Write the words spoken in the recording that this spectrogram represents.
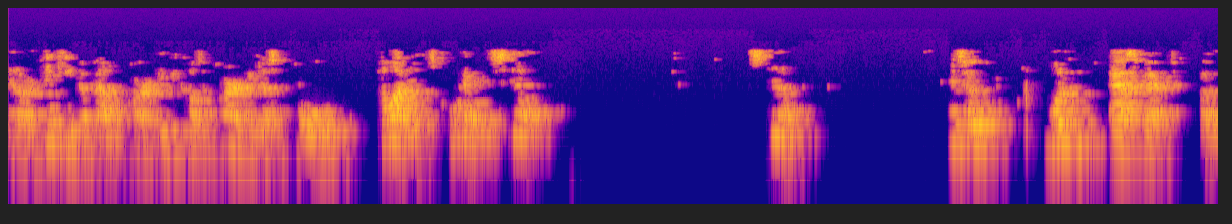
in our thinking about a parami because a parami doesn't hold thought. It's quiet. Still. Still. And so one aspect of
